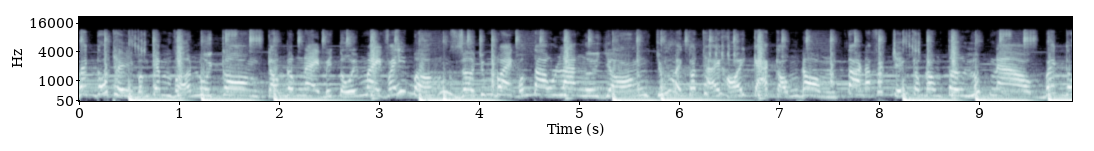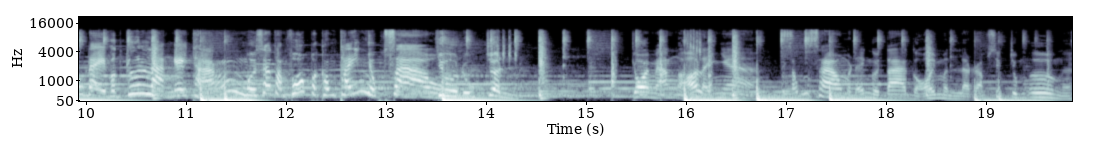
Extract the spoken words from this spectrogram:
Bác cố thì bận chăm vợ nuôi con. Cộng đồng này bị tụi mày váy bẩn. Giờ chúng đoàn bọn tao là người dọn, Chúng mày có thể hỏi cả cộng đồng. Tao đã phát triển cộng đồng từ lúc nào? Bác câu này vẫn cứ là ngay thẳng. 16 thằng phút mà không thấy nhục sao? Chưa đủ trình. Coi mà ăn ở lại nha. Sống sao mà để người ta gọi mình là rạp xiếc trung ương à?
